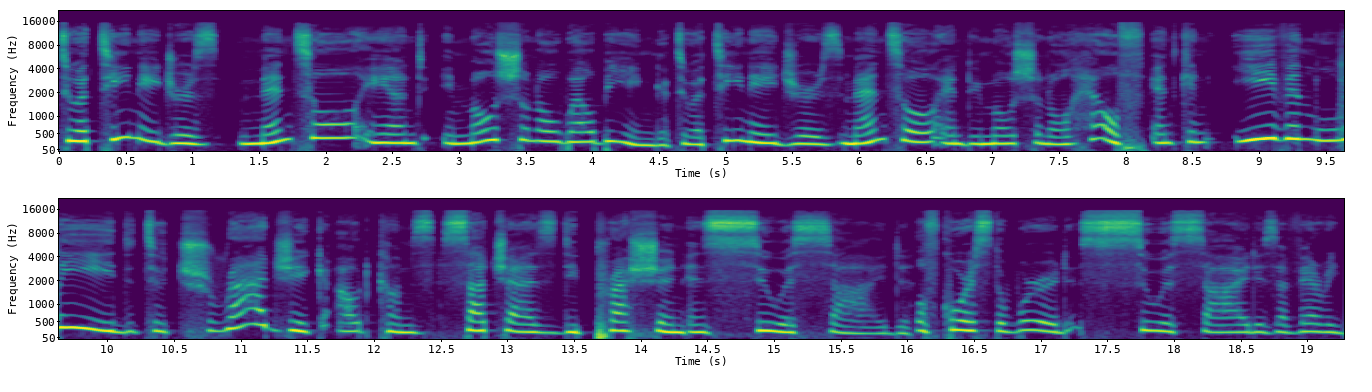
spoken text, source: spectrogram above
to a teenager's mental and emotional well being, to a teenager's mental and emotional health, and can even lead to tragic outcomes such as depression and suicide. Of course, the word suicide is a very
